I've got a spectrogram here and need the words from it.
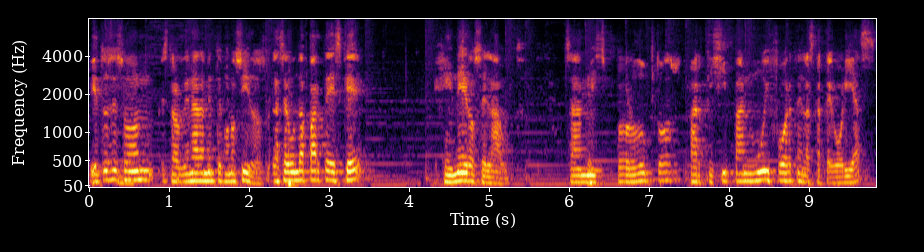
y entonces son extraordinariamente conocidos. La segunda parte es que genero sellout. O sea, mis productos participan muy fuerte en las categorías.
